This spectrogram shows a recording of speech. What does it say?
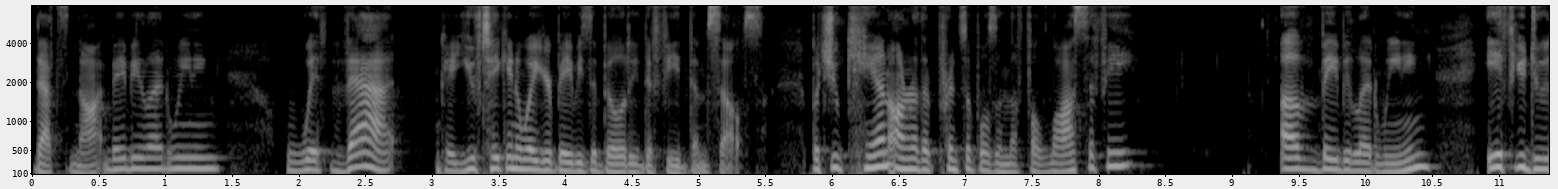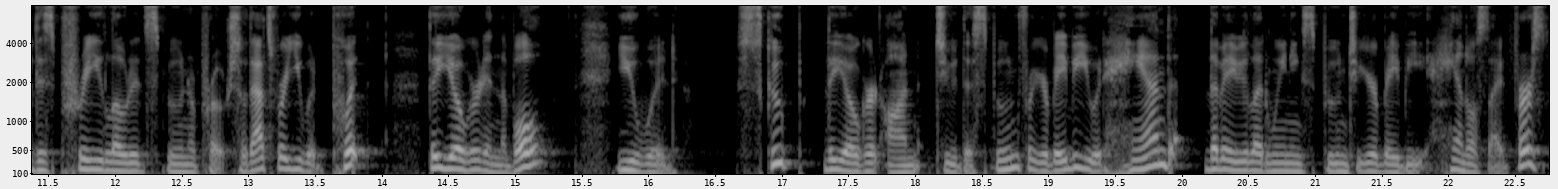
that's not baby led weaning. With that, okay, you've taken away your baby's ability to feed themselves. But you can honor the principles and the philosophy of baby led weaning if you do this pre-loaded spoon approach. So that's where you would put the yogurt in the bowl. You would scoop the yogurt onto the spoon for your baby. You would hand the baby led weaning spoon to your baby handle side first.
